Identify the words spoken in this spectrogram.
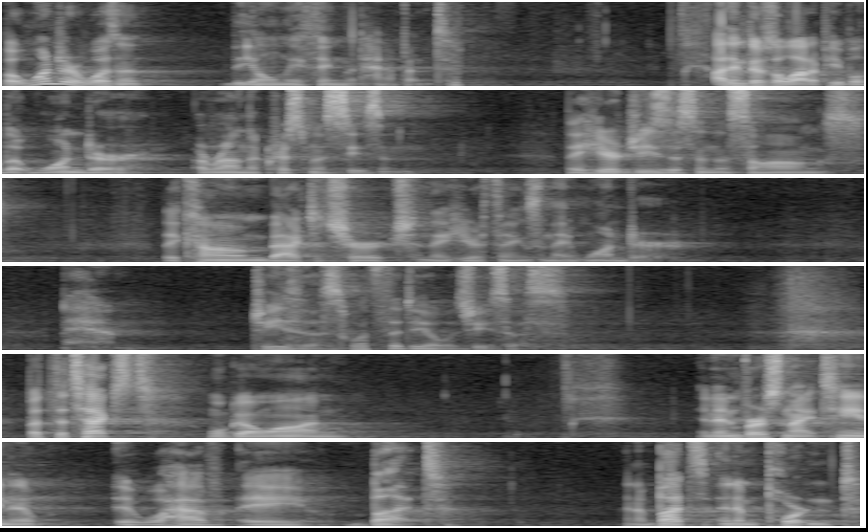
But wonder wasn't the only thing that happened. I think there's a lot of people that wonder around the Christmas season. They hear Jesus in the songs, they come back to church and they hear things and they wonder, man, Jesus, what's the deal with Jesus? But the text will go on. And in verse 19, it, it will have a but. And a but's an important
